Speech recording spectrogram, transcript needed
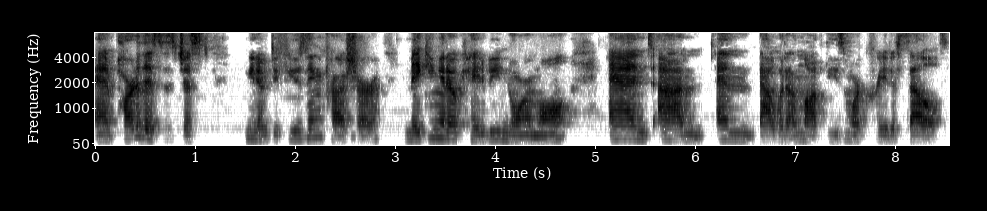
And part of this is just you know, diffusing pressure, making it okay to be normal, and um, and that would unlock these more creative selves.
